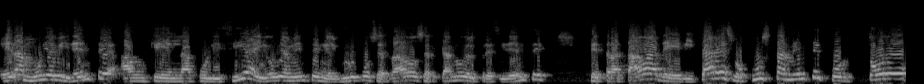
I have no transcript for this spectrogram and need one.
era muy evidente, aunque en la policía y obviamente en el grupo cerrado cercano del presidente, se trataba de evitar eso, justamente por todas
